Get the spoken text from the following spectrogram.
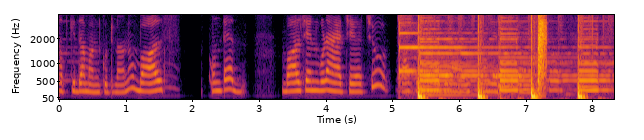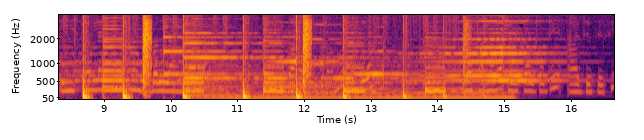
అతికిద్దాం అనుకుంటున్నాను. బాల్స్ ఉంటే బాల్ చైన్ కూడా యాడ్ చేయొచ్చు. స్టోన్ లెస్ సో ఈ స్టోన్ లెస్ డబల్ లైన్ తోటి యాడ్ చేసేసి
